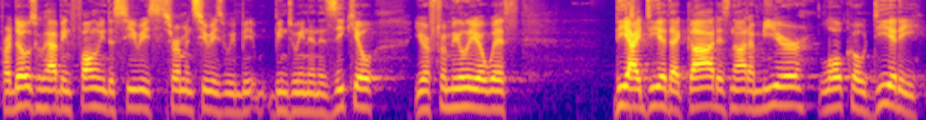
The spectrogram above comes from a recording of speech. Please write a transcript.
For those who have been following the series, sermon series we've been doing in Ezekiel, you're familiar with the idea that God is not a mere local deity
